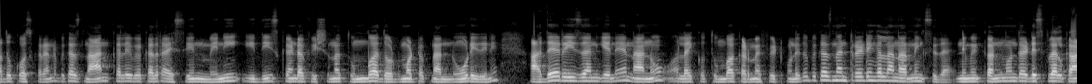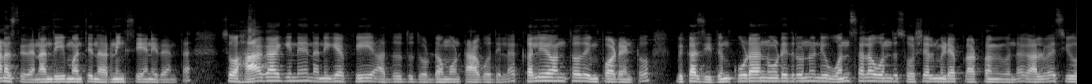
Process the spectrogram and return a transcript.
ಅದಕ್ಕೋಸ್ಕರನೇ ಬಿಕಾಸ್ ನಾನು ಕಲಿಬೇಕಾದ್ರೆ ಐ ಸೀನ್ ಮೆನಿ ಈ ದೀಸ್ ಕೈಂಡ್ ಆಫ್ ಇಶ್ಯೂನ ತುಂಬ ದೊಡ್ಡ ಮಟ್ಟಕ್ಕೆ ನಾನು ನೋಡಿದ್ದೀನಿ ಅದೇ ರೀಸನ್ಗೆ ನಾನು ಲೈಕ್ ತುಂಬ ಕಡಿಮೆ ಫೀ ಇಟ್ಕೊಂಡಿದ್ದು ಬಿಕಾಸ್ ನನ್ನ ಟ್ರೇಡಿಂಗಲ್ಲಿ ನಾನು ಅರ್ನಿಂಗ್ಸ್ ಇದೆ. ನಿಮಗೆ ಕಣ್ಮುಂದೆ ಡಿಸ್ಪ್ಲೇಲಿ ಕಾಣಿಸ್ತಿದೆ, ನಂದು ಈ ಮಂತಿನ ಅರ್ನಿಂಗ್ಸ್ ಏನಿದೆ ಅಂತ. ಸೊ ಹಾಗಾಗಿನೇ ನನಗೆ ಫೀ ಅದದ್ದು ದೊಡ್ಡ ಅಮೌಂಟ್ ಆಗೋದಿಲ್ಲ. ಕಲಿಯೋವಂಥದ್ದು ಇಂಪಾರ್ಟೆಂಟು ಬಿಕಾಸ್ ಇದನ್ನು ಕೂಡ ನೋಡಿದ್ರು ನೀವು ಒಂದು ಸಲ ಒಂದು ಸೋಷಿಯಲ್ ಮೀಡಿಯಾ ಪ್ಲಾಟ್ಫಾರ್ಮಿಗೆ ಬಂದಾಗ always you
